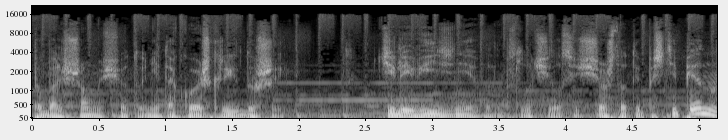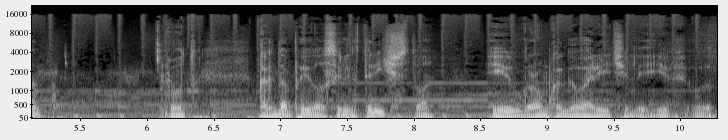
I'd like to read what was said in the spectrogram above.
по большому счету, не такой уж крик души. Телевидение потом случилось, еще что-то. И постепенно, вот когда появилось электричество, и громкоговорители, и вот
